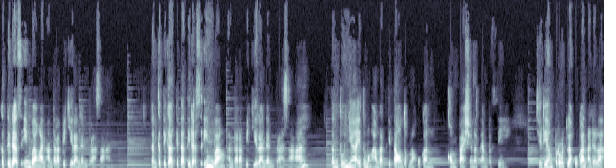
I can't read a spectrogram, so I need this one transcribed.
ketidakseimbangan antara pikiran dan perasaan. Dan ketika kita tidak seimbang antara pikiran dan perasaan, tentunya itu menghambat kita untuk melakukan compassionate empathy. Jadi yang perlu dilakukan adalah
